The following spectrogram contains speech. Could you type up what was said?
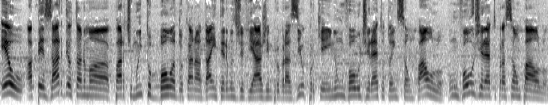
eu, apesar de eu estar numa parte muito boa do Canadá em termos de viagem para o Brasil, porque em um voo direto eu tô em São Paulo, um voo direto para São Paulo,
